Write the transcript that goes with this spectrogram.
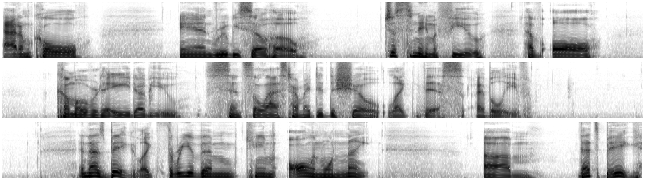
Adam Cole, and Ruby Soho, just to name a few, have all come over to AEW since the last time I did the show like this, I believe. And that's big. Like three of them came all in one night. Um, that's big.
